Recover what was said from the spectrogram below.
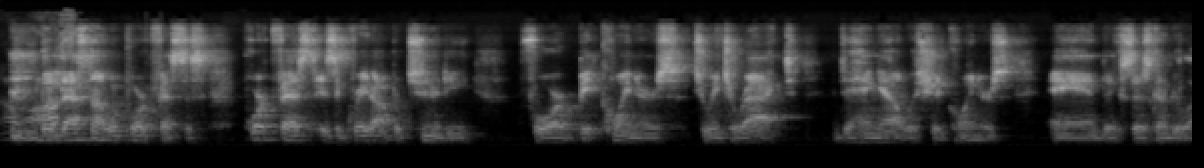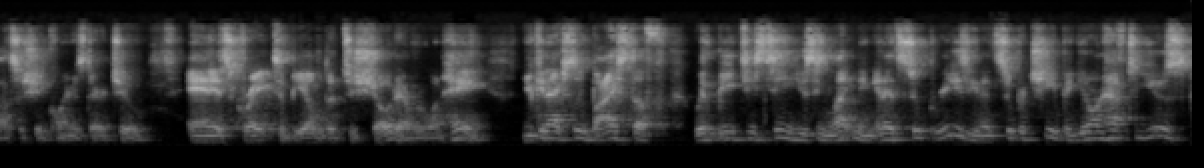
Oh, awesome. But that's not what PorcFest is. PorcFest is a great opportunity for Bitcoiners to interact and to hang out with shitcoiners and there's going to be lots of shitcoiners there too. And it's great to be able to, to show to everyone, hey, you can actually buy stuff with BTC using Lightning, and it's super easy and it's super cheap, and you don't have to use,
